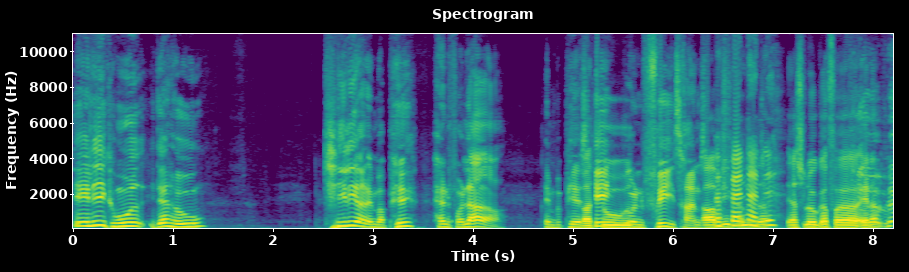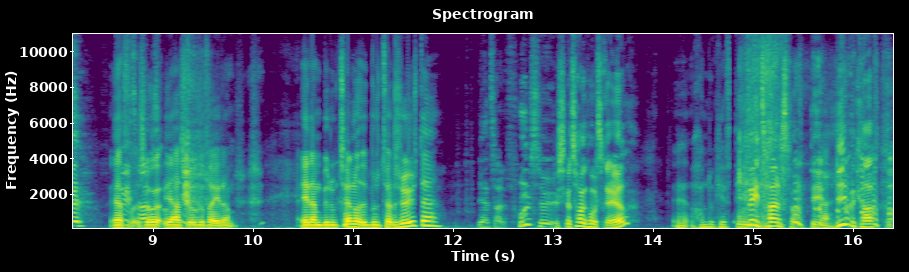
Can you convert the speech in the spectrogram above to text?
Det er lige kommet ud i den her uge. Kylian Mbappé, han forlader PSG Godt, du er på en fri transfer. Og Hvad fanden er det? Jeg slukker for Adam. Jeg, slukker, jeg har slukket for Adam. Adam, vil du tage, noget, vil du tage det seriøst der? Jeg tager det fuldt seriøst. Jeg tror, han kommer til Real. Ja, hold nu kæft. Det Fri transfer. Det er lige bekræftet.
